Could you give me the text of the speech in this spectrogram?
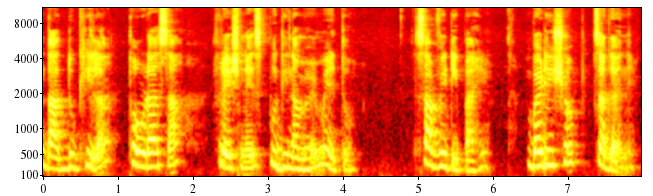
दातदुखीला थोडासा फ्रेशनेस पुदिनामुळे मिळतो. सहावी टीप आहे बडीशोप चगळणे.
